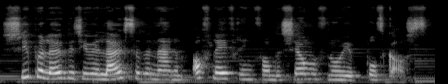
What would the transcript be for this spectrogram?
Super leuk dat je weer luisterde naar een aflevering van de Selma van podcast.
